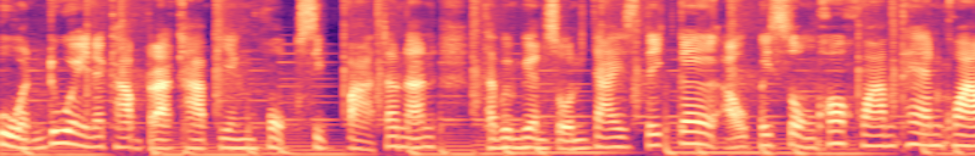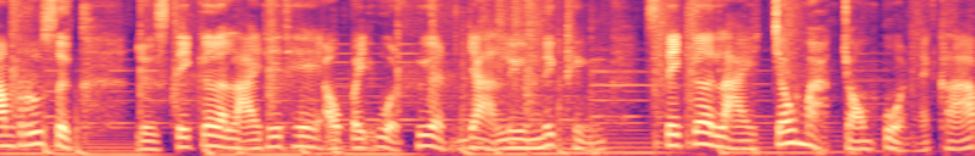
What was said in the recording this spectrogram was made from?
ป่วนด้วยนะครับ ราคาเพียง 60 บาทเท่านั้น ถ้าเพื่อนๆสนใจสติกเกอร์เอาไปส่งข้อความแทนความรู้สึก หรือสติกเกอร์ลายเท่ๆเอาไปอวดเพื่อน อย่าลืมนึกถึงสติกเกอร์ลายเจ้าหมากจอมป่วนนะครับ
